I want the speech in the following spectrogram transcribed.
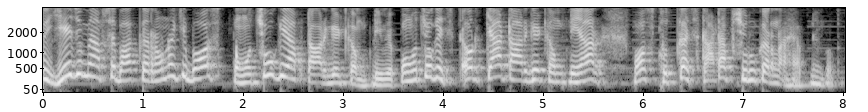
तो ये जो मैं आपसे बात कर रहा हूँ ना कि बॉस, पहुंचोगे आप टारगेट कंपनी में? पहुंचोगे और क्या टारगेट कंपनी यार? बॉस, खुद का स्टार्टअप शुरू करना है अपने को तो।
